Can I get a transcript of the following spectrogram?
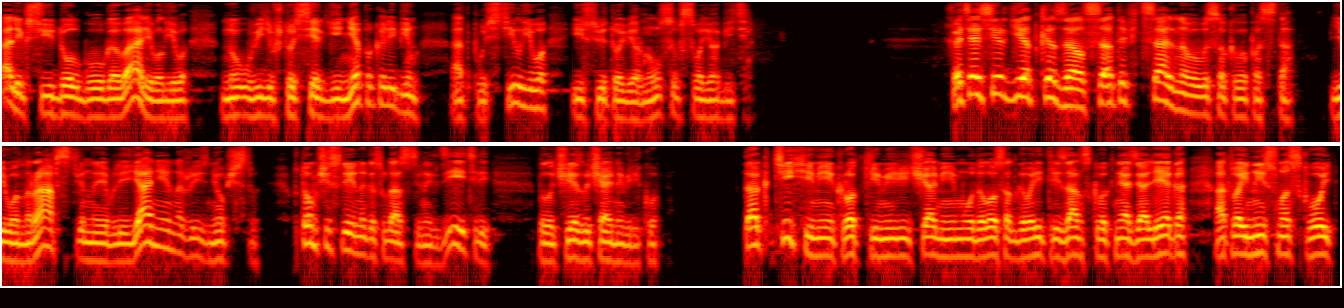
Алексей долго уговаривал его, но, увидев, что Сергий непоколебим, отпустил его, и святой вернулся в свою обитель. Хотя Сергий отказался от официального высокого поста, его нравственное влияние на жизнь общества, в том числе и на государственных деятелей, было чрезвычайно велико. Так тихими и кроткими речами ему удалось отговорить рязанского князя Олега от войны с Москвой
